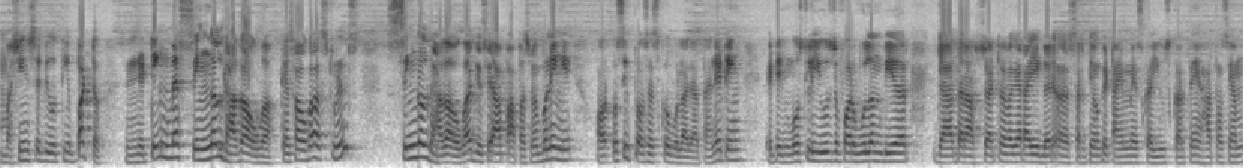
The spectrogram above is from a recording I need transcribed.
मशीन से भी होती है। बट निटिंग में सिंगल धागा होगा। कैसा होगा स्टूडेंट्स सिंगल धागा होगा, जिसे आप आपस में बुनेंगे और उसी प्रोसेस को बोला जाता है knitting it is mostly use for woollen wear ज़्यादातर आप स्वेटर वगैरह ये सर्दियों के टाइम में इसका यूज़ करते हैं, हाथों से हम।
